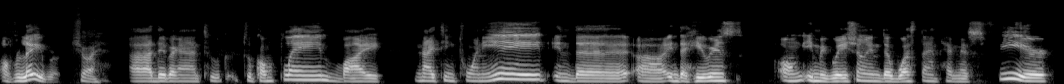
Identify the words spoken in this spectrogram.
of labor. Sure. Uh, they began to to complain by 1928 in the uh, in the hearings on immigration in the Western Hemisphere,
